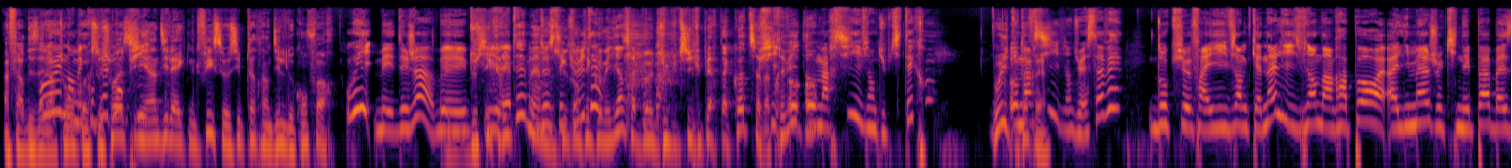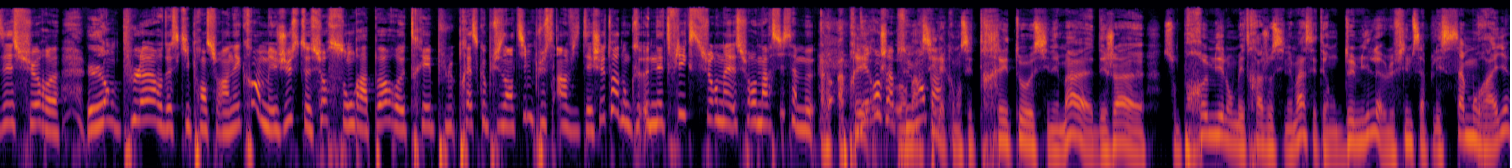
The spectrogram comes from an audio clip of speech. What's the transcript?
à faire des allers-retours ou quoi que ce soit. S'il y a puis- un deal avec Netflix, c'est aussi peut-être un deal de confort. Oui, mais déjà, mais de puis, sécurité même. de parce que quand sécurité. t'es comédien, ça peut, tu- si tu perds ta cote, ça va très vite. hein. Omar Sy, il vient du petit écran. Oui, tout Omar. Sy, il vient du SAV. Donc, euh, enfin, il vient de Canal, il vient d'un rapport à l'image qui n'est pas basé sur euh, l'ampleur de ce qu'il prend sur un écran, mais juste sur son rapport euh, très plus, presque plus intime, plus invité chez toi. Donc, euh, Netflix sur, sur Omar Sy, ça me Alors après, dérange absolument Omar Sy, pas. il a commencé très tôt au cinéma. Déjà, euh, son premier long métrage au cinéma, c'était en 2000. Le film s'appelait Samouraï.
